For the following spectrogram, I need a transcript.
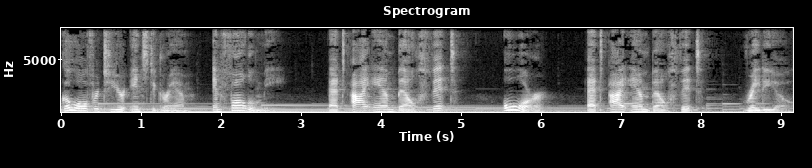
Go over to your Instagram and follow me at I am Bell Fit or at I am Bell Fit Radio.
